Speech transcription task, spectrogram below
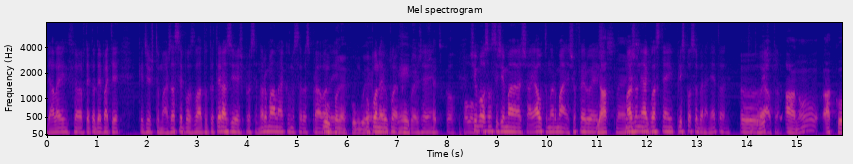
ďalej v, v tejto debate, keďže už to máš za sebou zvládnuté. Teraz žiješ proste normálne, ako sme sa rozprávali. Úplne funguje. Úplne, úplne funguje, že? Všetko. Všimol som si, že máš aj auto normálne, šoferuješ. Jasné, Máš ho jasné. nejak vlastne prispôsobené, nie? To, to Uh, tvoje vieš, auto. Áno, ako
